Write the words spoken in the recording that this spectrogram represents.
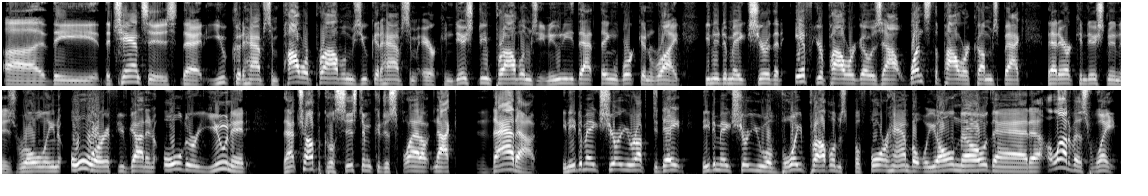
uh, the the chances that you could have some power problems, you could have some air conditioning problems. You need that thing working right. You need to make sure that if your power goes out, once the power comes back, that air conditioning is rolling. Or if you've got an older unit, that tropical system could just flat out knock that out. You need to make sure you're up to date. Need to make sure you avoid problems beforehand. But we all know that uh, a lot of us wait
